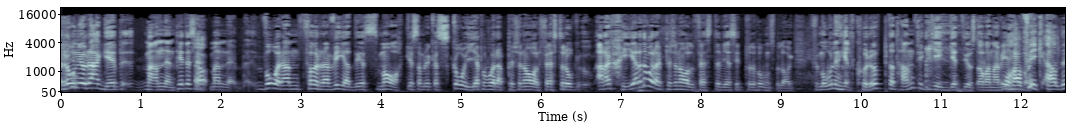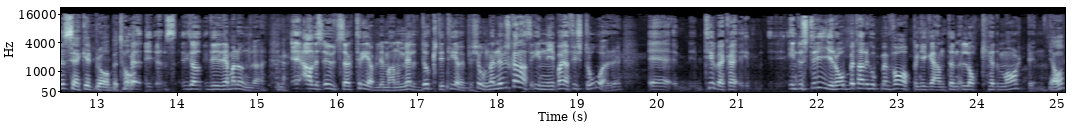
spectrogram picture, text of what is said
Ronny och Ragge, mannen, Peter Settman, våran förra VDs make som brukar skoja på våra personalfester och arrangerade våra personalfester via sitt produktionsbolag. Förmodligen helt korrupt att han fick gigget just av Anna Och han fick alldeles säkert bra betalt. Men, ja, det är det man undrar. En Alldeles utsökt trevlig man och en väldigt duktig tv-person. Men nu ska han alltså in i, vad jag förstår, eh, tillverka industrirobotar ihop med vapengiganten Lockheed Martin. Ja,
